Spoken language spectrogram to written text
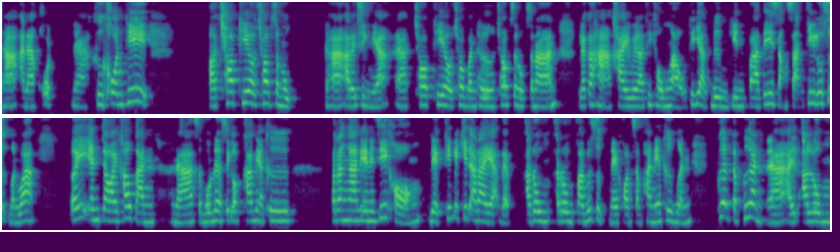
นะอนาคตนะคือคนที่ อชอบเที่ยวชอบสนุกนะคะอะไรสิ่งเนี้ยนะชอบเที่ยวชอบบันเทิง ชอบสนุกสนาน แล้วก็หาใครเวลาที่เขาเหงาที่อยากดื่มกินปาร์ตี้สังสรรค์ที่รู้สึกเหมือนว่า เอ้ย enjoy เข้ากันนะคะสมมติเนี่ย six of cups เนี่ยคือพลังงาน energy ของเด็กที่ไม่คิดอะไรอะ่ะแบบอารมณ์อารมณ์ความรู้สึกในความสัมพันธ์เนี่ยคือเหมือนเพื่อนกับเพื่อนนะคะอารมณ์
